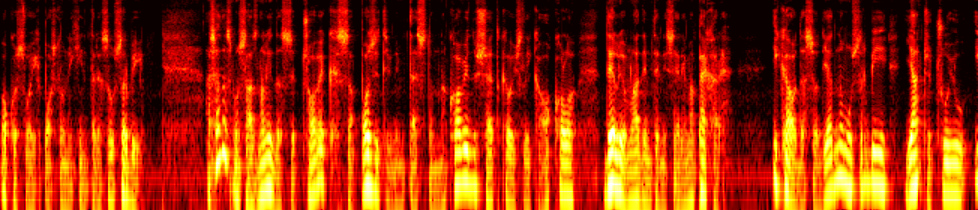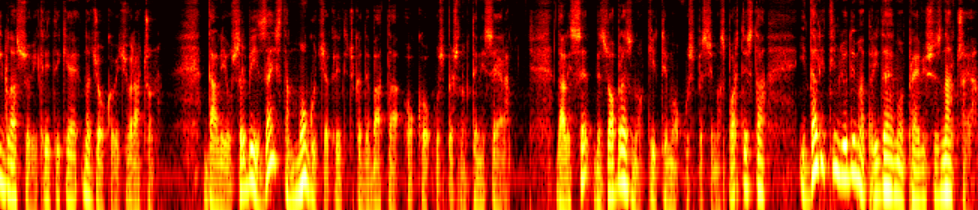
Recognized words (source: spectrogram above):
oko svojih poslovnih interesa u Srbiji. A sada smo saznali da se čovek sa pozitivnim testom na COVID šetkao i slika okolo, delio mladim teniserima pehare. I kao da se odjednom u Srbiji jače čuju i glasovi kritike na Đokoviću račun – Da li je u Srbiji zaista moguća kritička debata oko uspešnog tenisera? Da li se bezobrazno kitimo uspesima sportista i da li tim ljudima pridajemo previše značaja?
